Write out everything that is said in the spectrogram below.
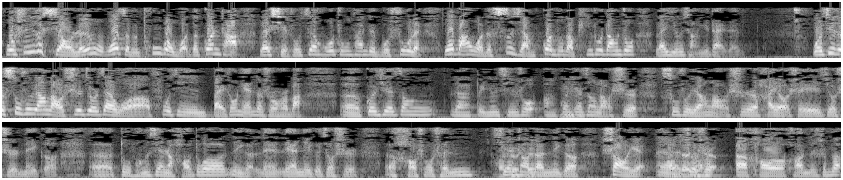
我是一个小人物，我怎么通过我的观察来写出《江湖丛谈》这部书来？我把我的思想灌输到评书当中，来影响一代人。我记得苏书阳老师就是在我父亲百周年的时候吧，呃，关学增啊，北京琴书啊，关学增老师、苏书阳老师，还有谁就是那个呃杜鹏先生，好多那个连连那个就是呃郝寿臣先生的那个少爷，呃，就是呃好好那什么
